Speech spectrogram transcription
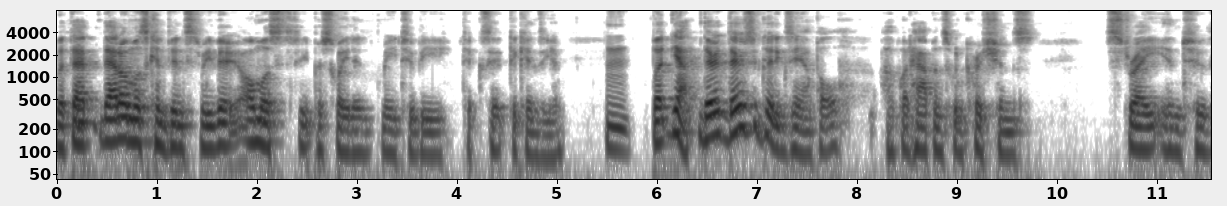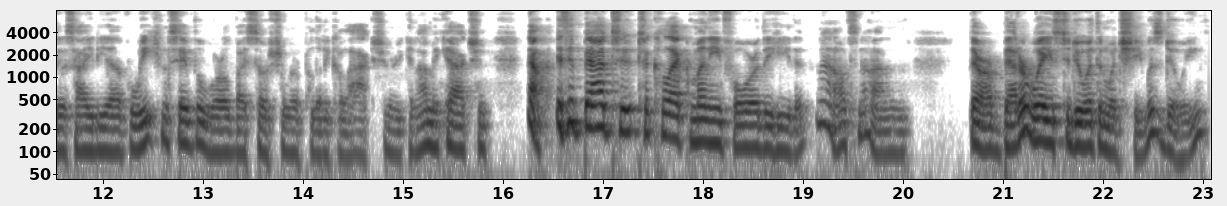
but that that almost convinced me, very, almost persuaded me to be Dick- Dickensian. Hmm. But yeah, there there's a good example of what happens when Christians stray into this idea of we can save the world by social or political action or economic action. Now, is it bad to to collect money for the heathen? No, it's not. There are better ways to do it than what she was doing.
